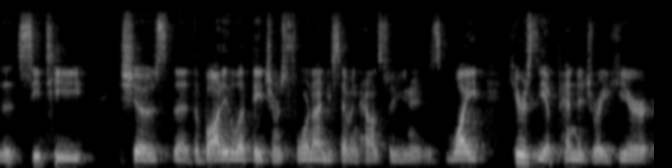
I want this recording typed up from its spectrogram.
the CT shows that the body of the left atrium is 497 Hounsfield unit is white. Here's the appendage right here.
